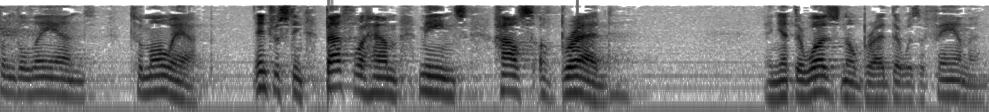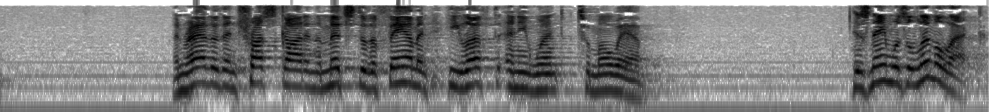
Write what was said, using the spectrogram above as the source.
from the land to Moab. Interesting. Bethlehem means house of bread. And yet there was no bread, there was a famine. And rather than trust God in the midst of the famine, he left and he went to Moab. His name was Elimelech.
